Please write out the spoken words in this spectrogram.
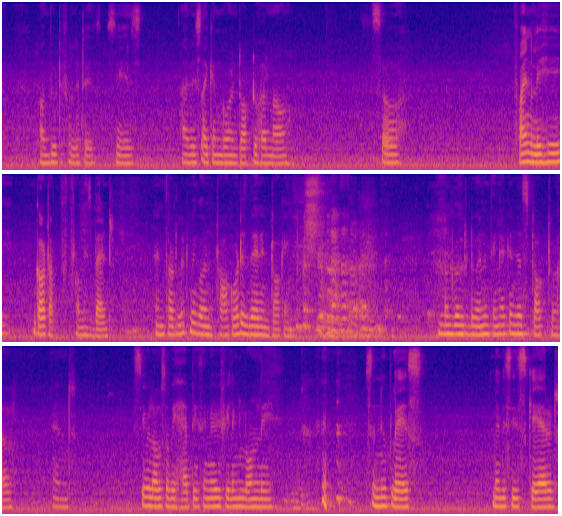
how beautiful it is. She is. I wish I can go and talk to her now. So finally he got up from his bed and thought, let me go and talk. What is there in talking? I'm not going to do anything. I can just talk to her and she will also be happy. She may be feeling lonely. it's a new place. Maybe she's scared.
